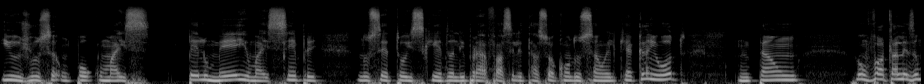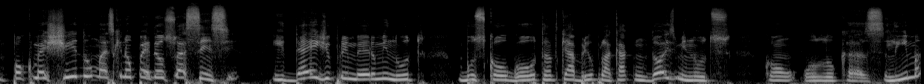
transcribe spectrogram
e o Jussa um pouco mais pelo meio, mas sempre no setor esquerdo ali para facilitar sua condução, ele que é canhoto. Então, foi um Fortaleza um pouco mexido, mas que não perdeu sua essência. E desde o primeiro minuto, buscou o gol, tanto que abriu o placar com dois minutos com o Lucas Lima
